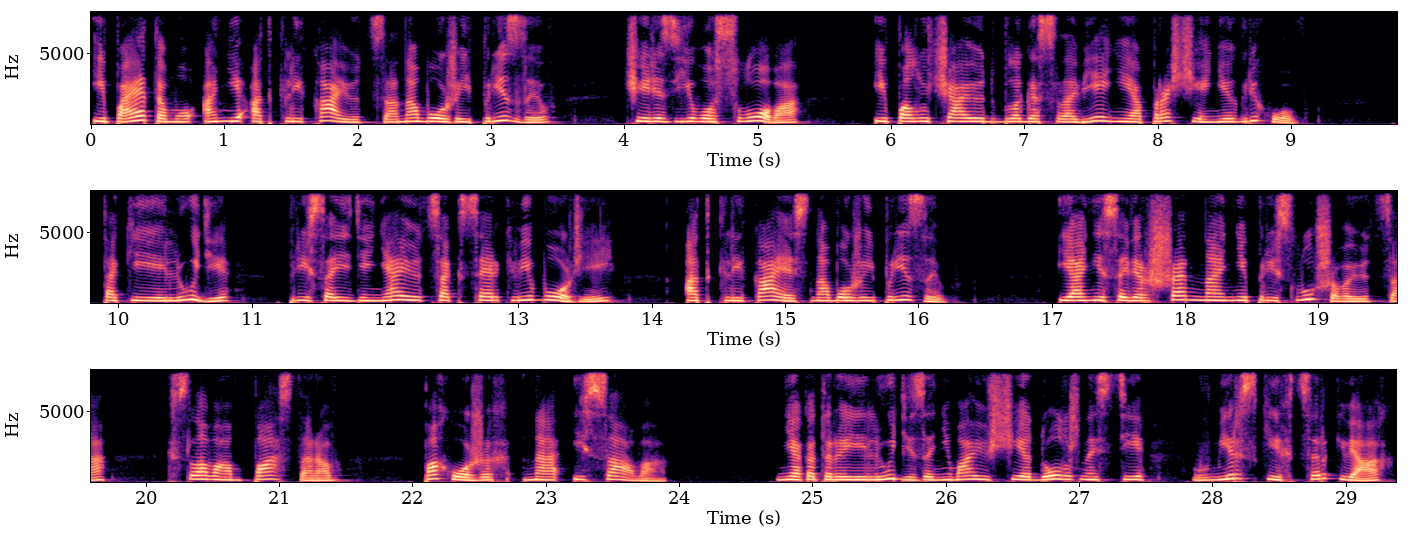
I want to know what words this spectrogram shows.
и поэтому они откликаются на Божий призыв через Его Слово и получают благословение прощения грехов. Такие люди присоединяются к Церкви Божьей, откликаясь на Божий призыв, и они совершенно не прислушиваются к словам пасторов, похожих на Исава. Некоторые люди, занимающие должности в мирских церквях,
